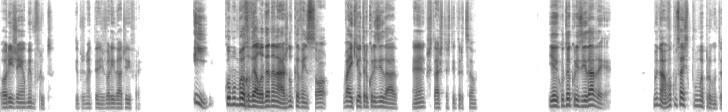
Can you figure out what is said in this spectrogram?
a origem é o mesmo fruto. Simplesmente tens variedades diferentes. E, como uma rodela de ananás nunca vem só, vai aqui outra curiosidade. Hã? Gostaste desta introdução? E a outra curiosidade é... Mas Não, vou começar isto por uma pergunta.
